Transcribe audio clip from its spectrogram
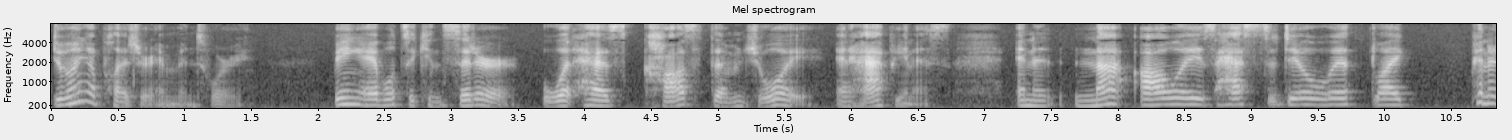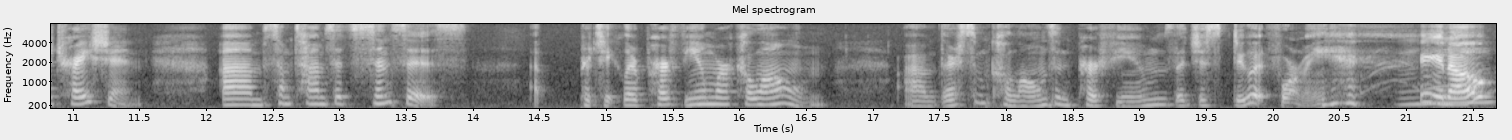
doing a pleasure inventory, being able to consider what has caused them joy and happiness. And it not always has to deal with like penetration. Um, sometimes it's senses, a particular perfume or cologne. Um, there's some colognes and perfumes that just do it for me, mm-hmm. you know.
